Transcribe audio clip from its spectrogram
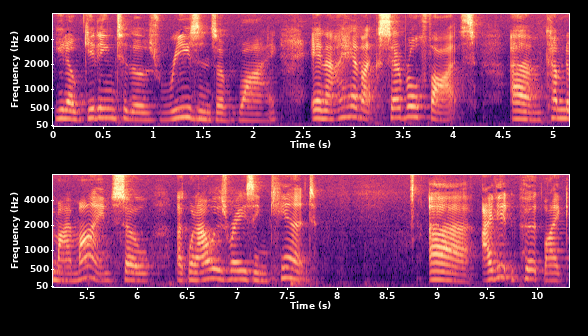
you know, getting to those reasons of why, and I had like several thoughts um, come to my mind. So, like when I was raising Kent, uh, I didn't put like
